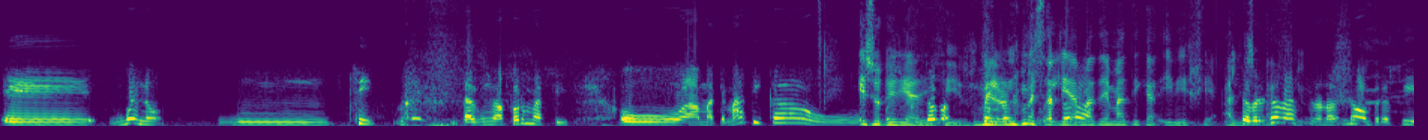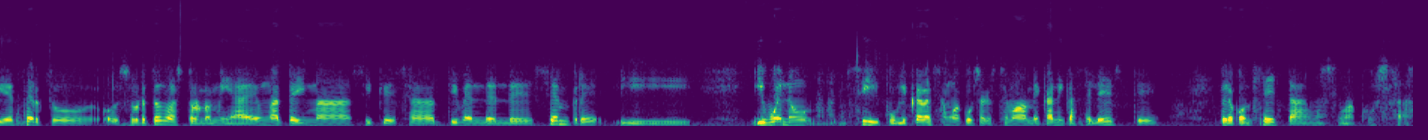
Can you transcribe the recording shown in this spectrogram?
Eh, bueno, Mm, sí, de alguna forma sí. O a matemática o... Eso quería pues, decir, todo, pero no me salía todo, matemática y dije al Sobre espacio. todo astronomía, no, pero sí, é certo, sobre todo astronomía, eh, é unha teima así que xa tiven dende sempre e, e bueno, sí, publicara xa unha cousa que se chamaba Mecánica Celeste, pero con Z, así unha cosa.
